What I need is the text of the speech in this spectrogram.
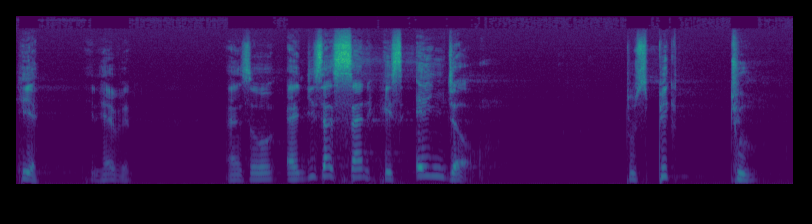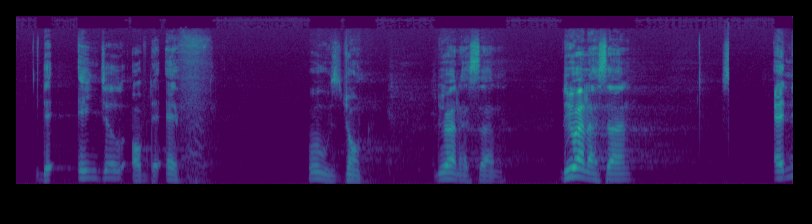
here in heaven. And so, and Jesus sent his angel to speak to the angel of the earth, who is John. Do you understand? Do you understand? And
